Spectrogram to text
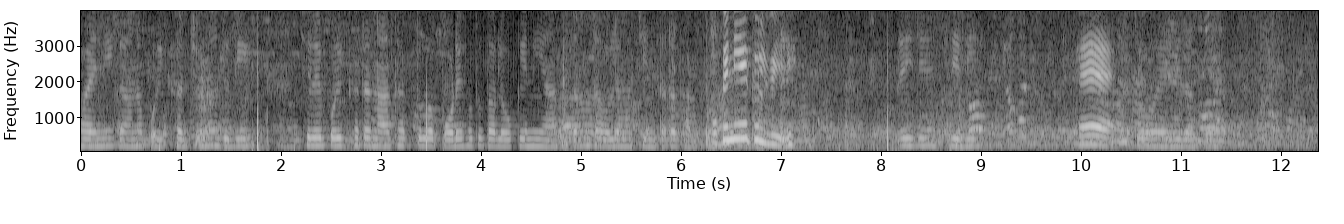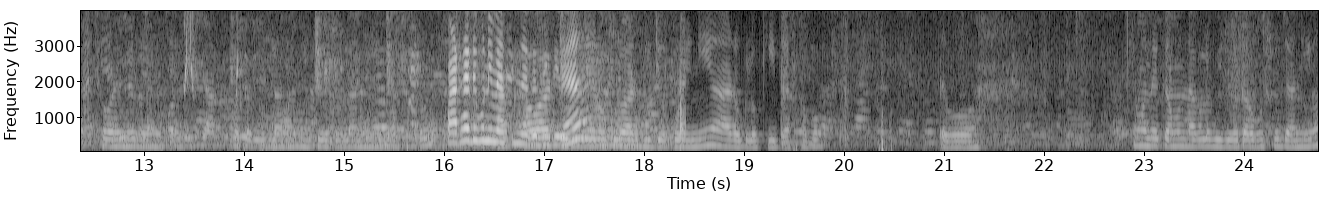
হয়নি কেননা পরীক্ষার জন্য যদি ছেলের পরীক্ষাটা না থাকতো বা পরে হতো তাহলে ওকে নিয়ে আসতাম তাহলে আমার চিন্তাটা থাকতো। ওকে নিয়ে তুলবি? এই যে দিদি। হ্যাঁ। তো এই যে দেখো সবাই মিলে এই ফটো তোলা ভিডিও তোলা নিয়ে ব্যস্ত পাঠাই দেবনি মেসেঞ্জারে দিদি হ্যাঁ? ওগুলো আর ভিডিও করিনি আর ওগুলো কি দেখাবো। তো তোমাদের কেমন লাগল ভিডিওটা অবশ্যই জানিও।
